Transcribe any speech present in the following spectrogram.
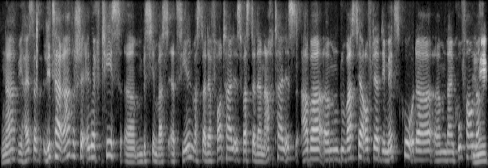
na, wie heißt das, literarische NFTs äh, ein bisschen was erzählen, was da der Vorteil ist, was da der Nachteil ist. Aber ähm, du warst ja auf der Demexco oder ähm, dein Co-Founder? Nee.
